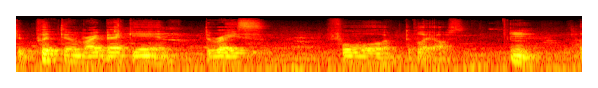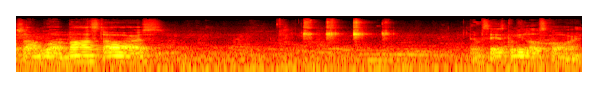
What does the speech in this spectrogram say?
to put them right back in the race for the playoffs. Mm. So I'm going Monstars. Them say it's going to be low scoring.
